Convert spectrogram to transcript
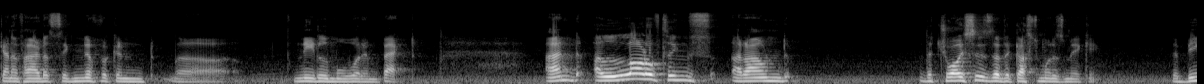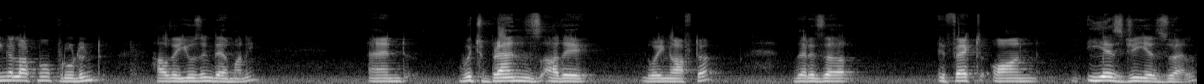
kind of had a significant uh, needle mover impact. And a lot of things around the choices that the customer is making. They're being a lot more prudent, how they're using their money, and which brands are they going after. There is a effect on ESG as well,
